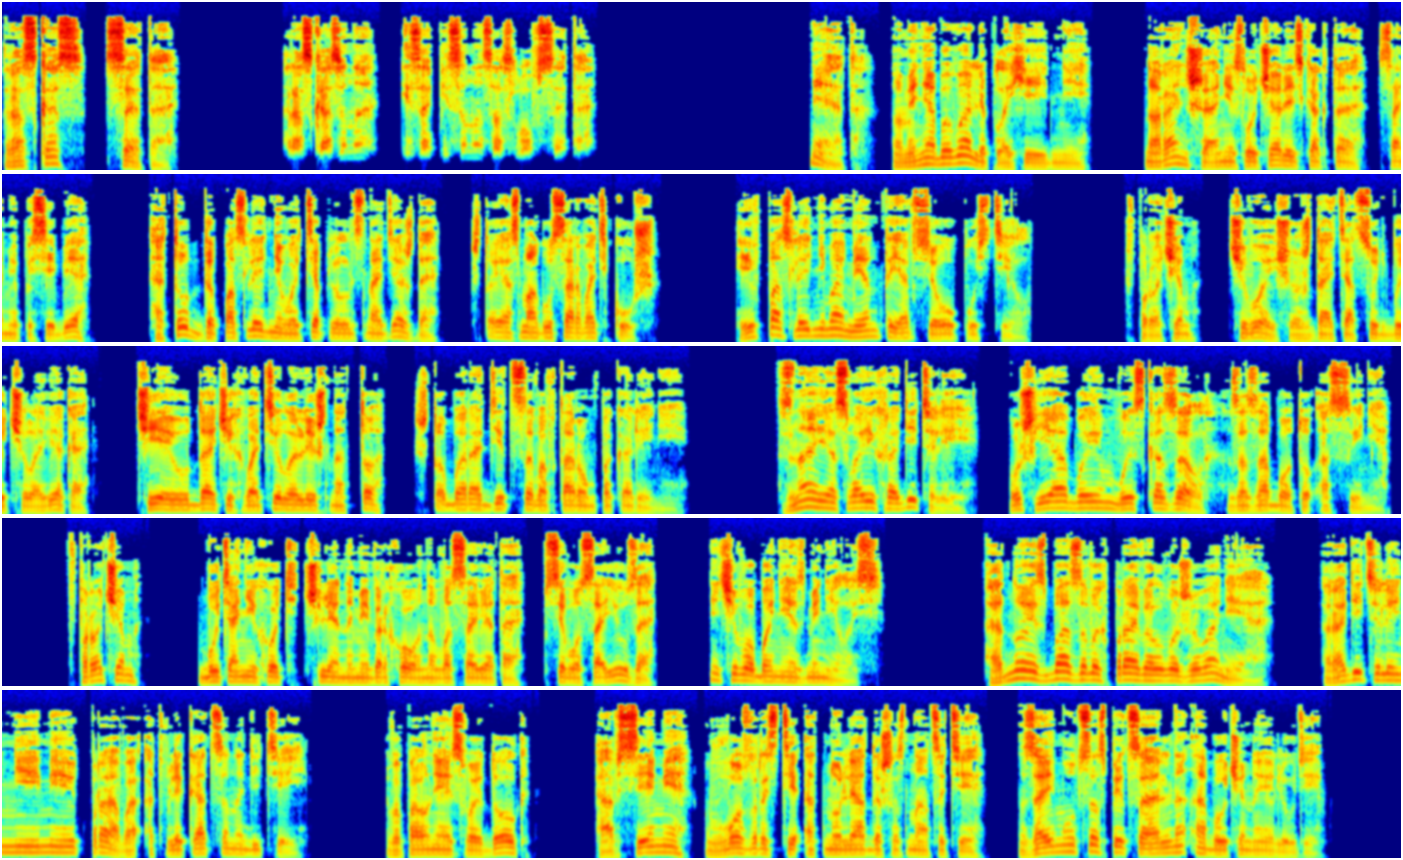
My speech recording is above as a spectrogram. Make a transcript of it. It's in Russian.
Рассказ Сета. Рассказано и записано со слов Сета. Нет, у меня бывали плохие дни, но раньше они случались как-то сами по себе, а тут до последнего теплилась надежда, что я смогу сорвать куш. И в последний момент я все упустил. Впрочем, чего еще ждать от судьбы человека, чьей удачи хватило лишь на то, чтобы родиться во втором поколении? Зная своих родителей, Уж я бы им высказал за заботу о сыне. Впрочем, будь они хоть членами Верховного Совета всего Союза, ничего бы не изменилось. Одно из базовых правил выживания — родители не имеют права отвлекаться на детей. Выполняй свой долг, а всеми в возрасте от нуля до 16 займутся специально обученные люди.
